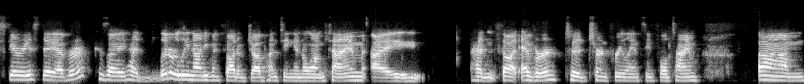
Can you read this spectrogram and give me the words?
scariest day ever because I had literally not even thought of job hunting in a long time. I hadn't thought ever to turn freelancing full time. Um,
